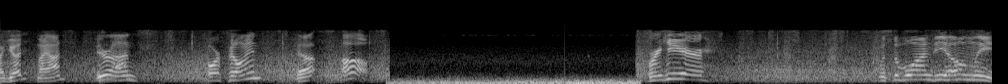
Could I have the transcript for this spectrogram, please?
I good? Am I on? You're on. Or filming? Yep. Oh. We're here with the one, the only,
